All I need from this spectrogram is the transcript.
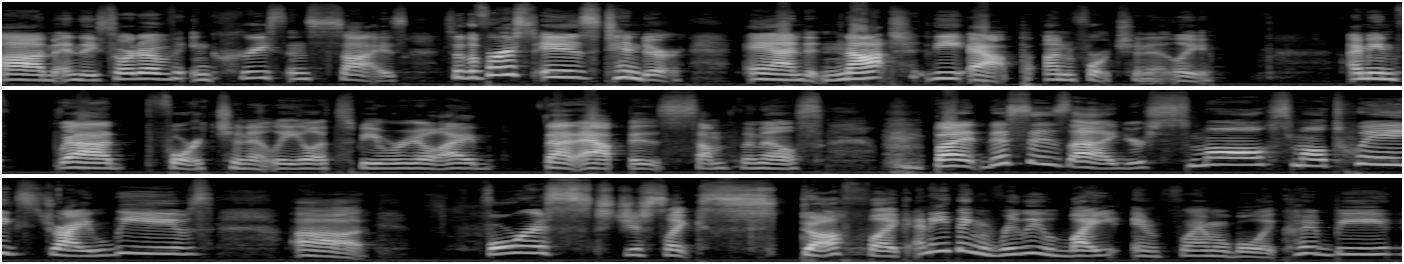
um, and they sort of increase in size. So the first is tinder, and not the app, unfortunately. I mean, uh, fortunately, let's be real. I that app is something else. But this is uh, your small, small twigs, dry leaves, uh, forest, just like stuff, like anything really light and flammable. It could be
